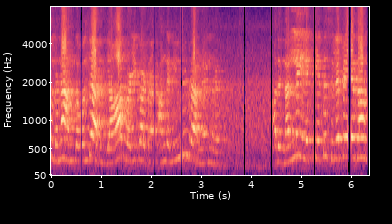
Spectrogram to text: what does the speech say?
சொல்றேன்னா அங்க வந்து அது யார் வழிகாட்டுறாங்க அங்க நின்றுறாங்கிற அது நல்ல இலக்கியத்தை சில பேர்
